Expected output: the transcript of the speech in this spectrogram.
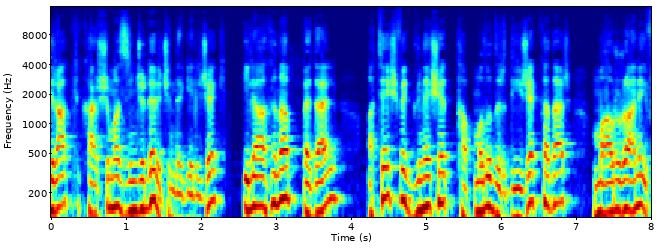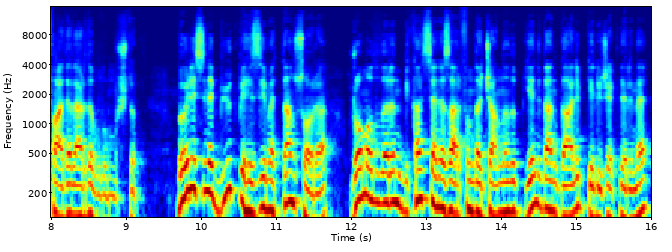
Hirakli karşıma zincirler içinde gelecek, ilahına bedel ateş ve güneşe tapmalıdır diyecek kadar mağrurane ifadelerde bulunmuştu. Böylesine büyük bir hezimetten sonra Romalıların birkaç sene zarfında canlanıp yeniden galip geleceklerine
